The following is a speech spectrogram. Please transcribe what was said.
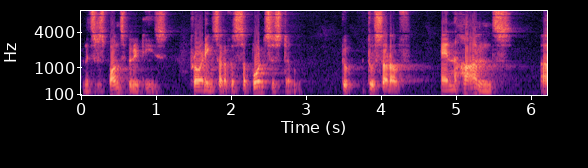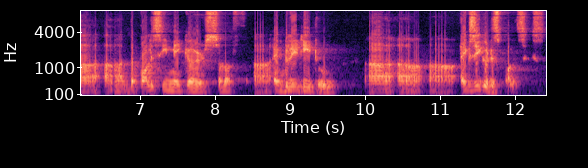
and its responsibilities providing sort of a support system to, to sort of enhance uh, uh, the policymaker's sort of uh, ability to uh, execute his policies.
